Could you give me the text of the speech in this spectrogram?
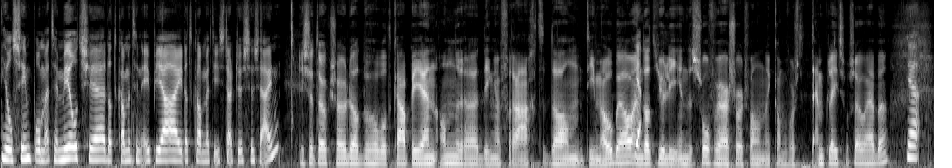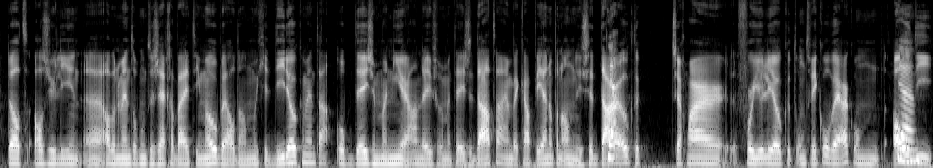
heel simpel met een mailtje, dat kan met een API, dat kan met iets daartussen zijn. Is het ook zo dat bijvoorbeeld KPN andere dingen vraagt dan T-Mobile ja. en dat jullie in de software soort van, ik kan me voorstellen, templates of zo hebben? Ja. Dat als jullie een uh, abonnement op moeten zeggen bij T-Mobile, dan moet je die documenten op deze manier aanleveren met deze data en bij KPN op een andere. Zit daar ja. ook de, zeg maar, voor jullie ook het ontwikkelwerk om al die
